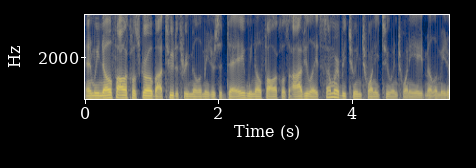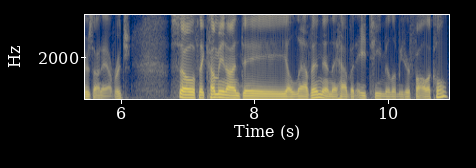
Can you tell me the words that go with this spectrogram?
And we know follicles grow about two to three millimeters a day. We know follicles ovulate somewhere between 22 and 28 millimeters on average. So if they come in on day 11 and they have an 18 millimeter follicle,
